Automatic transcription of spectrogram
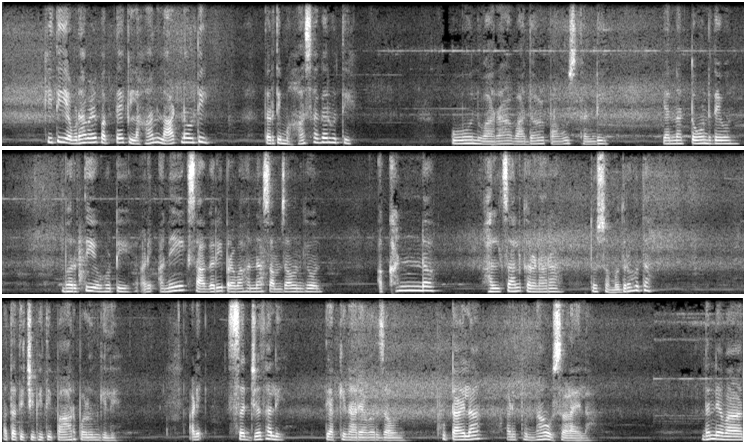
की ती एवढा वेळ फक्त एक लहान लाट नव्हती तर ती महासागर होती. ऊन वारा वादळ पाऊस थंडी यांना तोंड देऊन भरती ओहोटी आणि अनेक सागरी प्रवाहांना समजावून घेऊन अखंड हालचाल करणारा तो समुद्र होता. आता तिची भीती पार पळून गेली आणि सज्ज झाली त्या किनाऱ्यावर जाऊन फुटायला आणि पुन्हा उसळायला. धन्यवाद.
